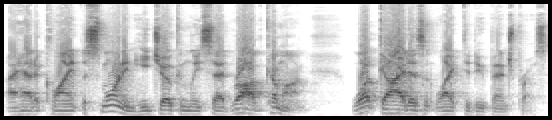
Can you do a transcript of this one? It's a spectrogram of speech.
I had a client this morning, he jokingly said, Rob, come on. What guy doesn't like to do bench press?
